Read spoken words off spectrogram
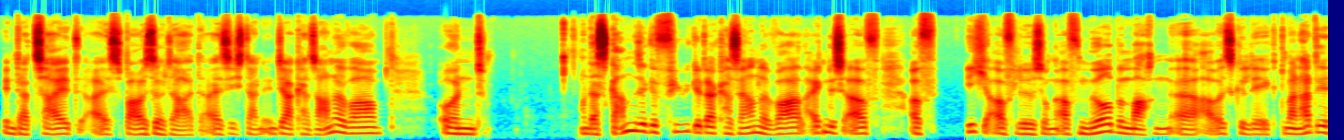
in der Zeit als Bausoldat, als ich dann in der Kaserne war und und das ganze Gefüge der Kaserne war eigentlich auf, auf ich-Auflösung, auf Mürbe machen äh, ausgelegt. Man hatte,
